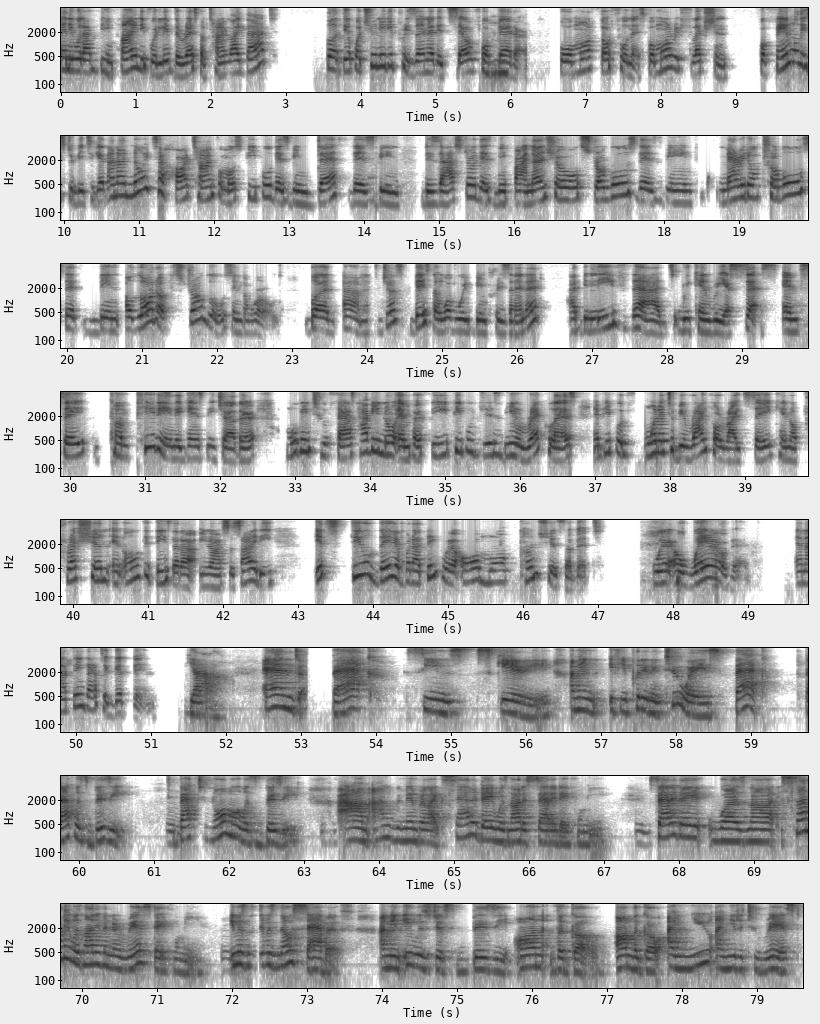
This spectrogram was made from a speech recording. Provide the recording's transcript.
and it would have been fine if we lived the rest of time like that. But the opportunity presented itself for mm-hmm. better, for more thoughtfulness, for more reflection, for families to be together. And I know it's a hard time for most people. There's been death, there's been disaster, there's been financial struggles, there's been marital troubles, there's been a lot of struggles in the world. But um, just based on what we've been presented, I believe that we can reassess and say competing against each other, moving too fast, having no empathy, people just being reckless, and people wanting to be right for right's sake, and oppression, and all the things that are in our society. It's still there, but I think we're all more conscious of it. We're aware of it. And I think that's a good thing. Yeah. And back seems scary. I mean, if you put it in two ways, back back was busy. Mm. Back to normal was busy. Um, I remember like Saturday was not a Saturday for me. Mm. Saturday was not Sunday was not even a rest day for me. It was mm-hmm. there was no Sabbath. I mean, it was just busy on the go, on the go. I knew I needed to rest.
